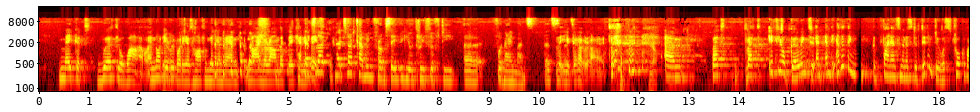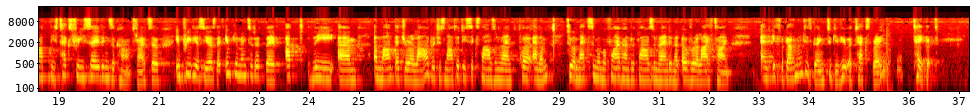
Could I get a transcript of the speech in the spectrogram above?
make it worth your while. And not everybody has half a million Rand lying around that they can That's invest. not that's not coming from saving your 350 uh, for nine months. That's There you that's- go, right. Yeah. um, but but if you're going to, and, and the other thing the finance minister didn't do was talk about these tax-free savings accounts, right? So in previous years they've implemented it, they've upped the um, amount that you're allowed, which is now 36,000 rand per annum, to a maximum of 500,000 Rand in over a lifetime. And if the government is going to give you a tax break, take it.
